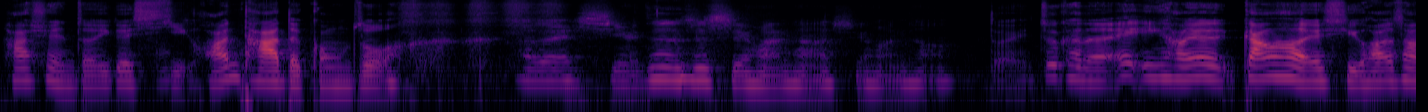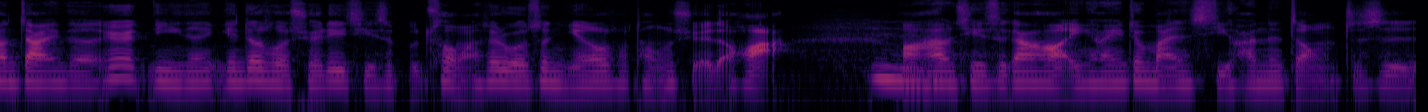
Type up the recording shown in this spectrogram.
他选择一个喜欢他的工作。他在，喜真的是喜欢他，喜欢他。对，就可能哎，银行业刚好也喜欢上这样一个，因为你的研究所学历其实不错嘛，所以如果说你研究所同学的话，哦，他们其实刚好银行业就蛮喜欢那种，就是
